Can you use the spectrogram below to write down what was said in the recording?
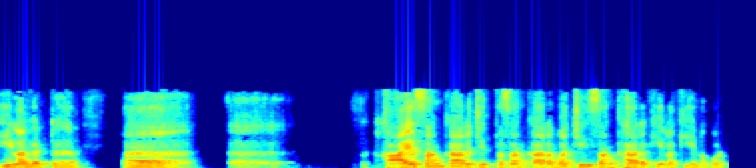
ඊළඟට කාය සංඛාර චිත්ත සංඛාර වචී සංඛාර කියලා කියනකොට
